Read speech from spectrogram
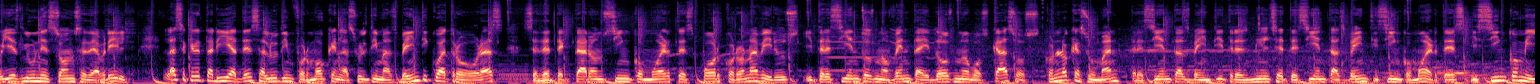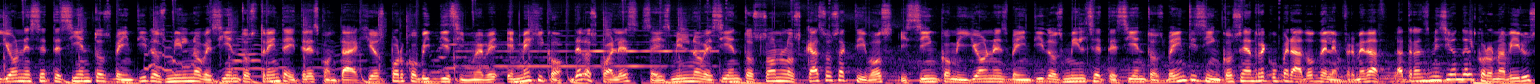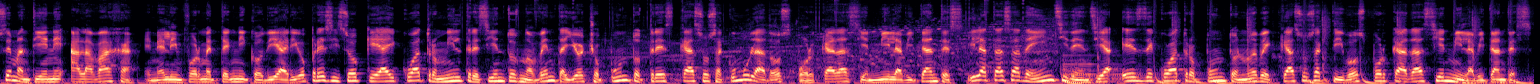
Hoy es lunes 11 de abril. La Secretaría de Salud informó que en las últimas 24 horas se detectaron 5 muertes por coronavirus y 392 nuevos casos, con lo que suman 323.725 muertes y 5.722.933 contagios por COVID-19 en México, de los cuales 6.900 son los casos activos y 5.022.725 se han recuperado de la enfermedad. La transmisión del coronavirus se mantiene a la baja. En el informe técnico diario precisó que hay 4.398.3 casos acumulados por cada 100.000 habitantes y la tasa de incidencia es de 4.9 casos activos por cada 100.000 habitantes.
